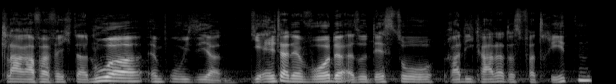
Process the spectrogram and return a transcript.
klarer Verfechter, nur improvisieren. Je älter der wurde, also desto radikaler das vertreten.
